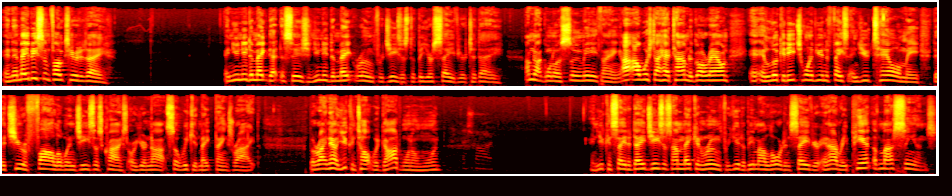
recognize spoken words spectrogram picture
And there may be some folks here today, and you need to make that decision. You need to make room for Jesus to be your Savior today. I'm not going to assume anything. I, I wish I had time to go around and, and look at each one of you in the face and you tell me that you're following Jesus Christ or you're not so we could make things right. But right now, you can talk with God one on one. And you can say today, Jesus, I'm making room for you to be my Lord and Savior, and I repent of my sins.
